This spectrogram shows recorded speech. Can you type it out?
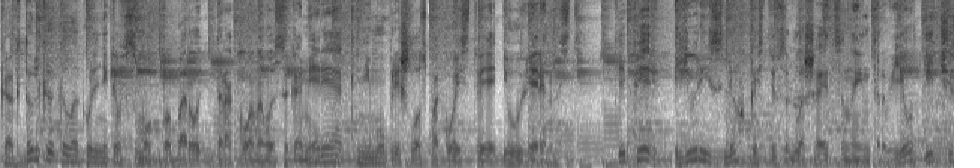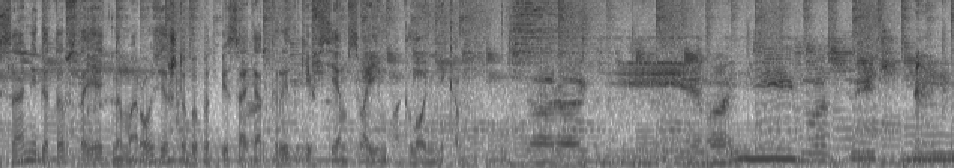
Как только Колокольников смог побороть дракона высокомерия, к нему пришло спокойствие и уверенность. Теперь Юрий с легкостью соглашается на интервью и часами готов стоять на морозе, чтобы подписать открытки всем своим поклонникам. Дорогие мои москвичи.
